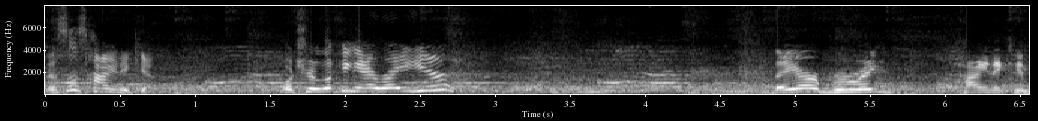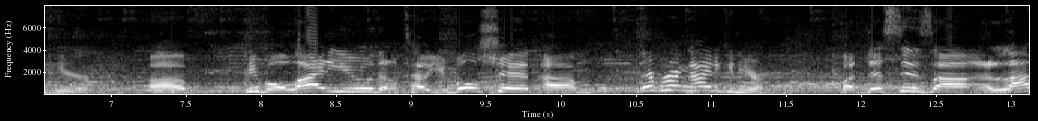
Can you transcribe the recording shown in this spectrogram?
This is Heineken. What you're looking at right here, they are brewing Heineken here. Uh, people will lie to you, they'll tell you bullshit. Um, they're brewing Heineken here. But this is uh, La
